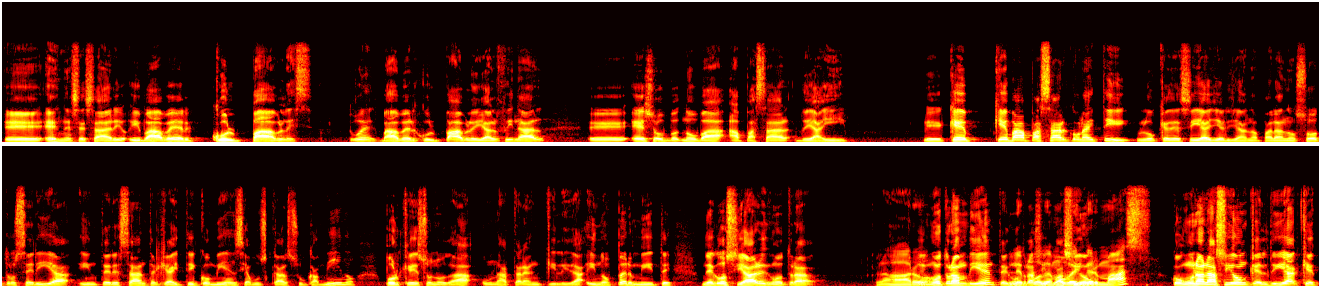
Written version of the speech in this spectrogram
eh, es necesario y va a haber culpables, va a haber culpables y al final eh, eso no va a pasar de ahí. ¿qué, va a pasar con Haití? Lo que decía ayer Llano, para nosotros sería interesante que Haití comience a buscar su camino porque eso nos da una tranquilidad y nos permite negociar en otra Claro. En otro ambiente, en otra situación. más? Con una nación que el día que,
